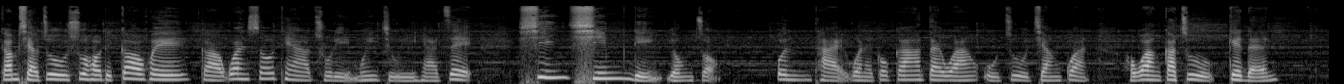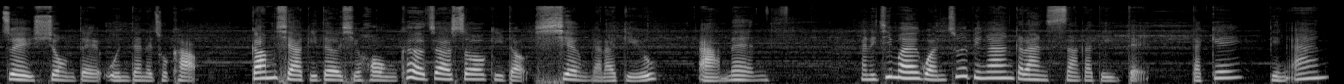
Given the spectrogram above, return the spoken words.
感谢主，赐福的教会，甲阮所听处理每一位兄弟。新心灵勇壮，稳台湾的国家，台湾有主掌管，互阮各主结连，做上帝稳定的出口。感谢基督是奉靠主所基督圣名来求，阿门。兄弟姊妹，愿主平安，甲咱三个弟弟，大家平安。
